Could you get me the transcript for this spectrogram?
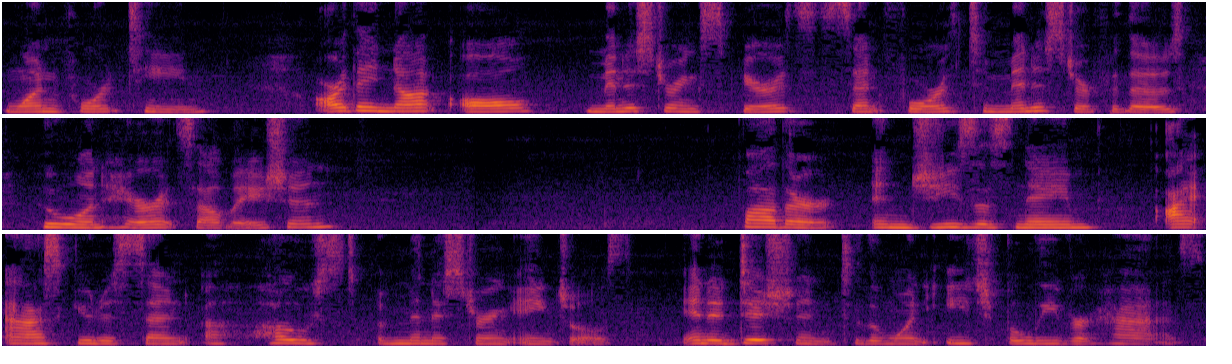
1:14 Are they not all ministering spirits sent forth to minister for those who will inherit salvation? Father, in Jesus' name, I ask you to send a host of ministering angels, in addition to the one each believer has,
